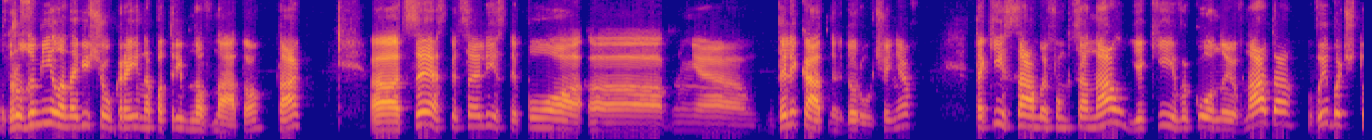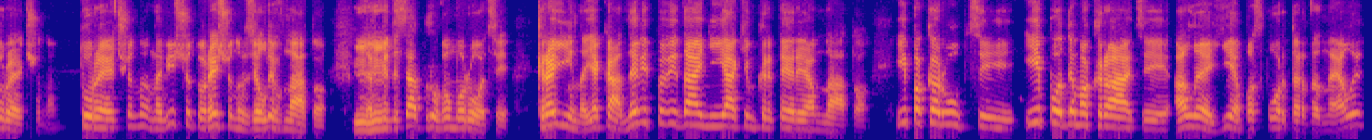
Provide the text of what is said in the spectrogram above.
Зрозуміло, навіщо Україна потрібна в НАТО. Так, це спеціалісти по е, е, делікатних дорученнях. Такий самий функціонал, який виконує в НАТО, вибач, Туреччина. Туреччина, навіщо Туреччину взяли в НАТО в 52-му році? Країна, яка не відповідає ніяким критеріям НАТО, і по корупції, і по демократії, але є Босфор Дарданели,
